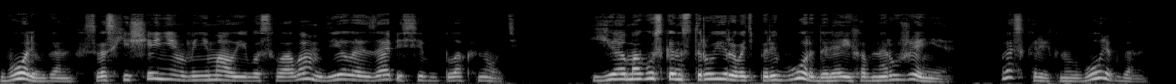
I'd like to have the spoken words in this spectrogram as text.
Вольфганг с восхищением внимал его словам, делая записи в блокноте. «Я могу сконструировать прибор для их обнаружения!» — воскликнул Вольфганг.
